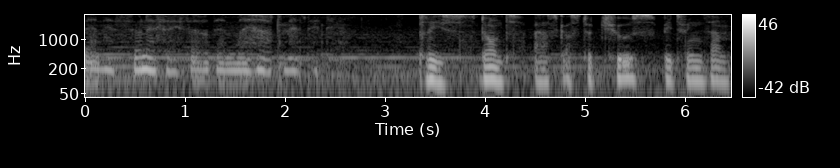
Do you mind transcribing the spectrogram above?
then, as soon as I saw them, my heart melted. Please don't ask us to choose between them.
